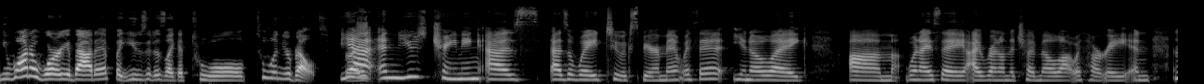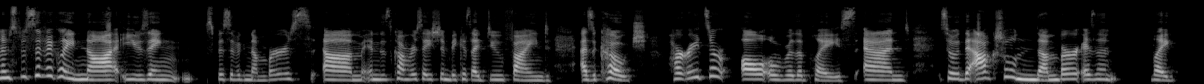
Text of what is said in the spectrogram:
you want to worry about it, but use it as like a tool, tool in your belt. Right? Yeah. And use training as, as a way to experiment with it. You know, like, um when i say i run on the treadmill a lot with heart rate and and i'm specifically not using specific numbers um in this conversation because i do find as a coach heart rates are all over the place and so the actual number isn't like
